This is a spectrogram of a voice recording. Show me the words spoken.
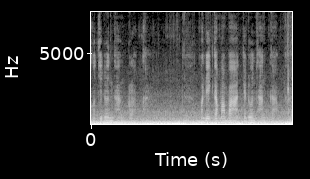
ก็จะเดินทางกลับค่ะวันเด็กกลับมาบ้านก็เดินทางกลับค่ะ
